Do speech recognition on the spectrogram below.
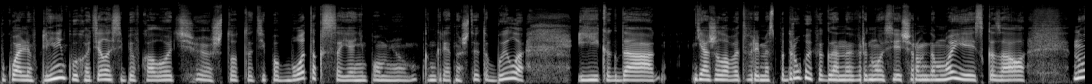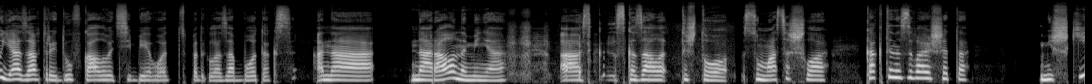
буквально в клинику и хотела себе вколоть э, что-то типа ботокса. Я не помню конкретно, что это было. И когда я жила в это время с подругой, когда она вернулась вечером домой, я ей сказала, ну, я завтра иду вкалывать себе вот под глаза ботокс. Она наорала на меня, а сказала, ты что, с ума сошла? Как ты называешь это? Мешки?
